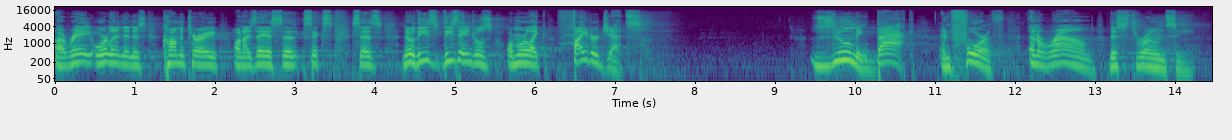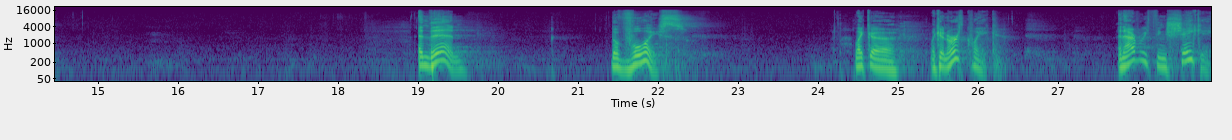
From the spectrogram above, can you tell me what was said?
Uh, Ray Ortlund, in his commentary on Isaiah 6, says, No, these, these angels are more like fighter jets, zooming back and forth and around this throne scene. And then the voice, like, a, like an earthquake, and everything shaking.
